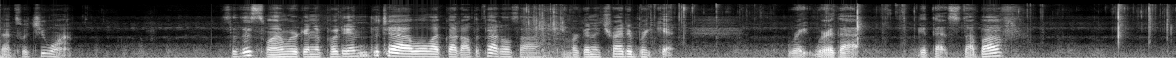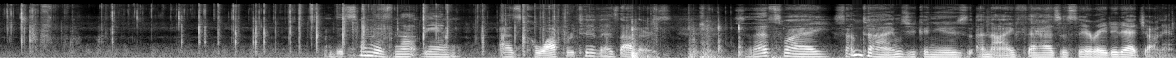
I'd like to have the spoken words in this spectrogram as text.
that's what you want. So this one, we're going to put in the towel. I've got all the petals off, and we're going to try to break it right where that, get that stub off. This one is not being as cooperative as others. So that's why sometimes you can use a knife that has a serrated edge on it.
